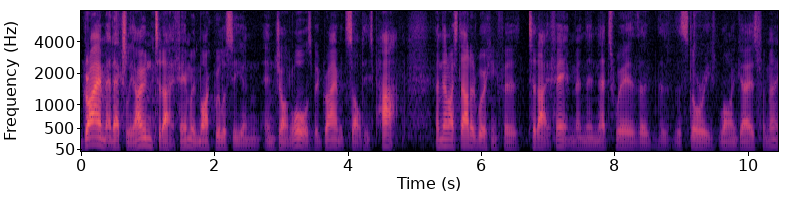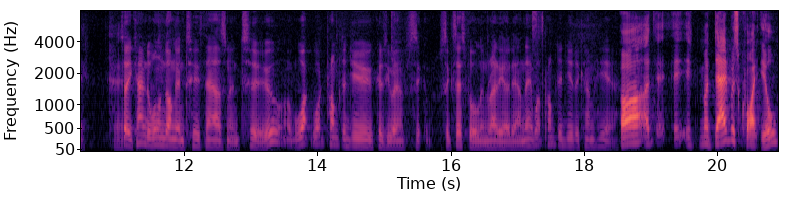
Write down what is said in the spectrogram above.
Graham had actually owned Today FM with Mike Willesee and, and John Laws, but Graham had sold his part. And then I started working for Today FM, and then that's where the, the, the storyline goes for me. So you came to Wollongong in 2002. What, what prompted you, because you were su- successful in radio down there, what prompted you to come here? Oh, it, it, my dad was quite ill,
